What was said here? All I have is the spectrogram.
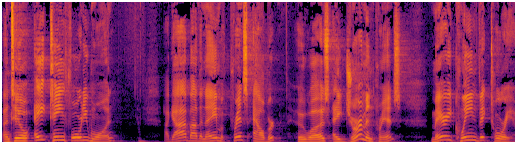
until 1841. A guy by the name of Prince Albert, who was a German prince, married Queen Victoria.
